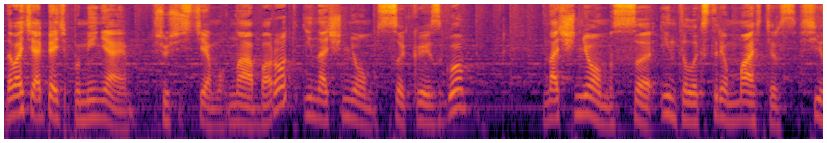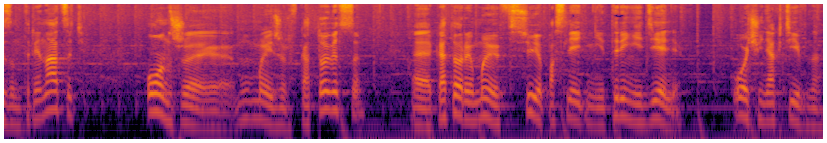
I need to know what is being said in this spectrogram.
Давайте опять поменяем всю систему наоборот и начнем с CSGO. Начнем с Intel Extreme Masters Season 13, он же major в Катовице, э, который мы все последние три недели очень активно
